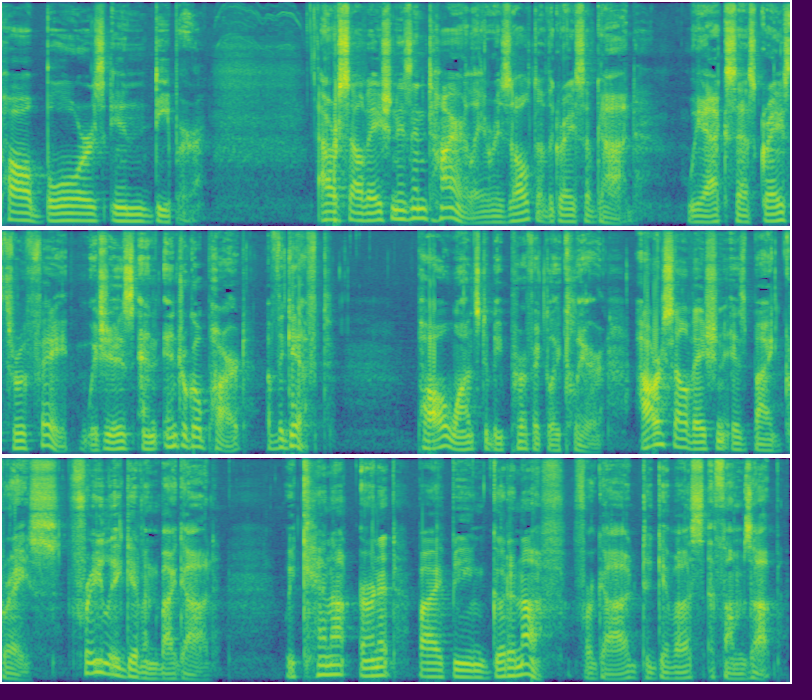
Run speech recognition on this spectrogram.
Paul bores in deeper. Our salvation is entirely a result of the grace of God. We access grace through faith, which is an integral part of the gift. Paul wants to be perfectly clear. Our salvation is by grace, freely given by God. We cannot earn it by being good enough for God to give us a thumbs up.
